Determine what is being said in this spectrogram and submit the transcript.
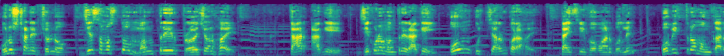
অনুষ্ঠানের জন্য যে সমস্ত মন্ত্রের প্রয়োজন হয় তার আগে যে কোনো মন্ত্রের আগেই ওম উচ্চারণ করা হয়। তাই শ্রী ভগবান বললেন, পবিত্র মঙ্কার।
